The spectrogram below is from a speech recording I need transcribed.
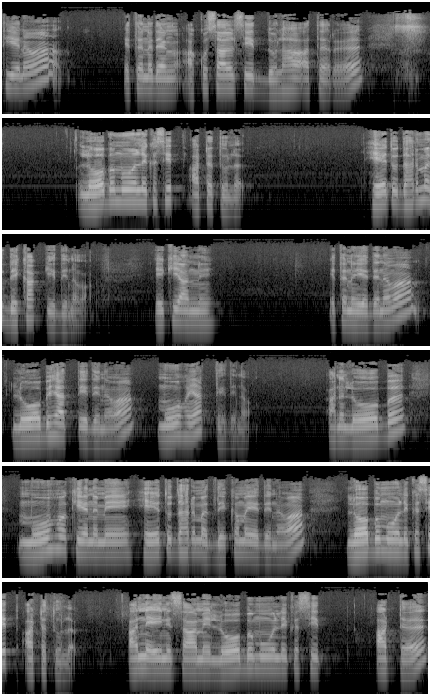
තියෙනවා එතන දැන් අකුසල් සිත් 12 අතර ලෝභ මූලික සිත් 8 තුල හේතු ධර්ම දෙකක් යෙදෙනවා. ඒ කියන්නේ එතන යෙදෙනවා ලෝභයත් යෙදෙනවා මෝහයත් යෙදෙනවා. අන ලෝභ මෝහ කියන මේ හේතු ධර්ම දෙකම යෙදෙනවා ලෝභ මූලික සිත් 8 තුල. අන්න ඒ නිසා මේ ලෝභ මූලික සිත් 8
